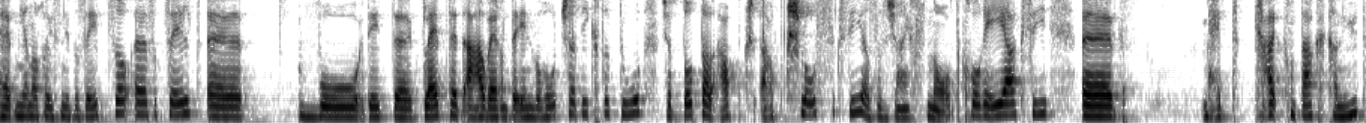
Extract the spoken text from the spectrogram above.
hat mir noch unser Übersetzer äh, erzählt, äh, wo dort äh, gelebt hat, auch während der Enver Hoxha-Diktatur. Es war ja total abgeschlossen. Also es war eigentlich das Nordkorea gewesen. Äh, man hat keinen Kontakt, kein nichts.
